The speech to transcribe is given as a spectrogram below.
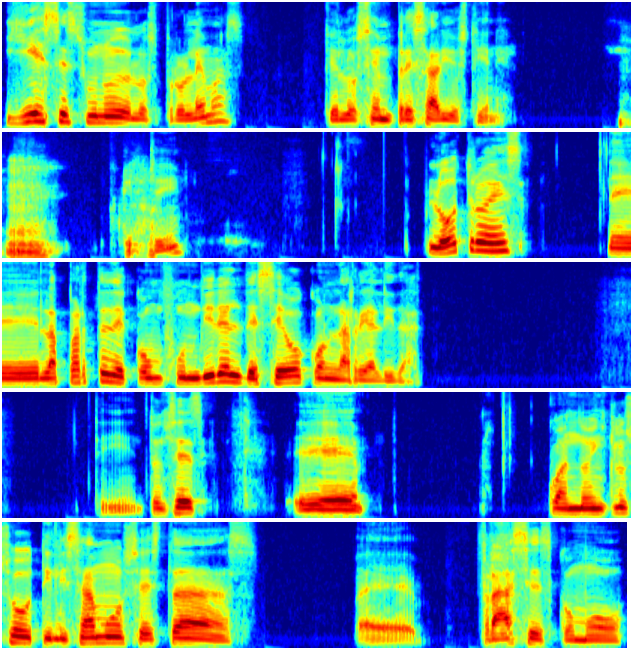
Y ese es uno de los problemas que los empresarios tienen. Lo otro es eh, la parte de confundir el deseo con la realidad. Entonces, eh, cuando incluso utilizamos estas eh, frases como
